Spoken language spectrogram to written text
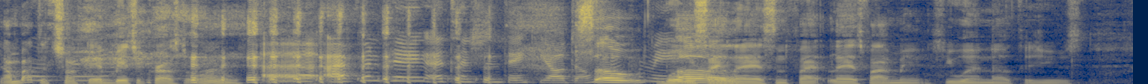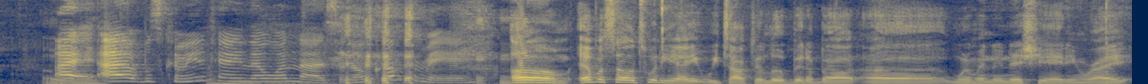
I'm about to chunk that bitch across the room. Uh, I've been paying attention. Thank y'all. Don't So, me. What we say Uh, last in fi- last five minutes? You wouldn't know because you was. I, I was communicating that one night, so don't come for me. um, episode twenty eight, we talked a little bit about uh women initiating, right?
